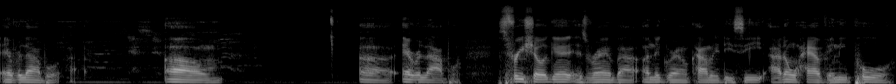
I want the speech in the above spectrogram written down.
at Reliable um, uh, at Reliable. It's free show again. It's ran by Underground Comedy DC. I don't have any pull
